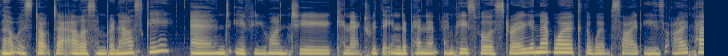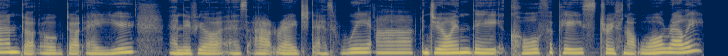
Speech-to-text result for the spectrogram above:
That was Dr. Alison Broinowski. And if you want to connect with the Independent and Peaceful Australia Network, the website is ipan.org.au. And if you're as outraged as we are, join the Call for Peace, Truth Not War rally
